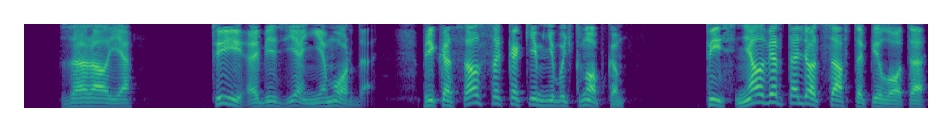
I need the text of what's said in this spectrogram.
— заорал я. «Ты, обезьянья морда, прикасался к каким-нибудь кнопкам? Ты снял вертолет с автопилота?»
